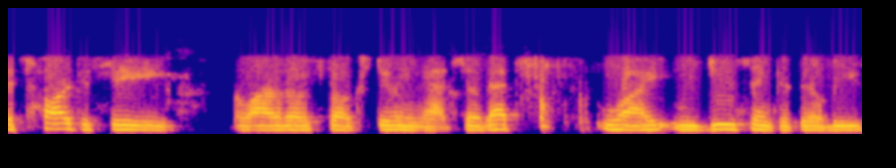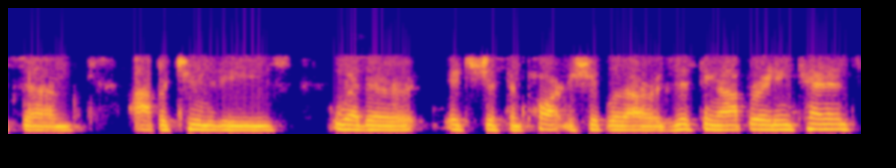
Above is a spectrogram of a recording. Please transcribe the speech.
it's hard to see a lot of those folks doing that. So that's why we do think that there'll be some opportunities, whether it's just in partnership with our existing operating tenants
